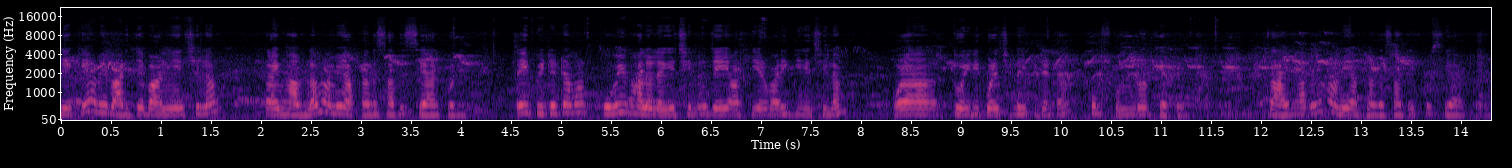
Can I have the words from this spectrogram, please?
দেখে আমি বাড়িতে বানিয়েছিলাম, তাই ভাবলাম আমি আপনাদের সাথে শেয়ার করি। তো এই পিঠেটা আমার খুবই ভালো লেগেছিলো যেই আত্মীয়র বাড়ি গিয়েছিলাম, ওরা তৈরি করেছিল এই পিঠেটা, খুব সুন্দর খেতে। তাই ভাবলাম আমি আপনাদের সাথে একটু শেয়ার করি।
